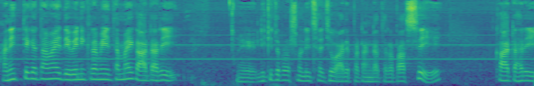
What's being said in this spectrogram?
අනිත් එක තමයි දෙවෙනි ක්‍රමේ තමයි කාට හරි ලිඛිත ප්‍රශ්න වලින් සතිವಾರේ පටන් ගත්තට පස්සේ කාට හරි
